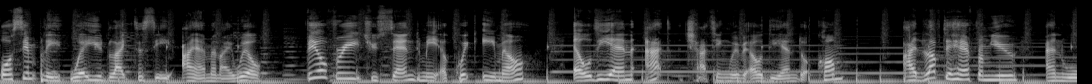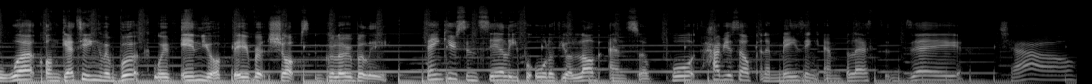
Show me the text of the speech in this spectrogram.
or simply where you'd like to see I Am and I Will. Feel free to send me a quick email, ldn at chattingwithldn.com. I'd love to hear from you and we'll work on getting the book within your favorite shops globally. Thank you sincerely for all of your love and support. Have yourself an amazing and blessed day. Ciao.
